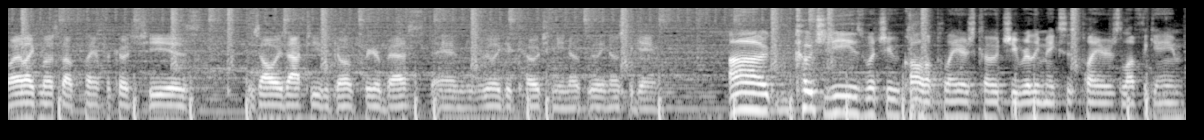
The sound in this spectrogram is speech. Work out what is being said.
what I like most about playing for Coach G is he's always after you to go up for your best, and he's a really good coach, and he know, really knows the game. Uh, coach G is what you would call a player's coach. He really makes his players love the game,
